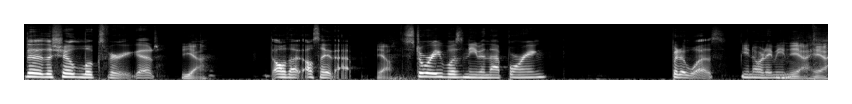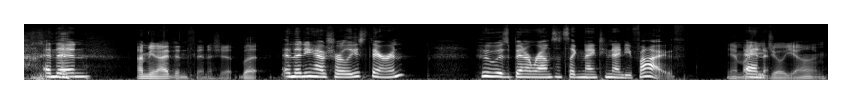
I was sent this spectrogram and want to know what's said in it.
the the show looks very good. yeah. All that I'll say that. Yeah. Story wasn't even that boring, but it was. You know what I mean? Yeah. Yeah. And then I mean, I didn't finish it, but and then you have Charlize Theron, who has been around since like 1995. yeah, Mighty And- Joe Young.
